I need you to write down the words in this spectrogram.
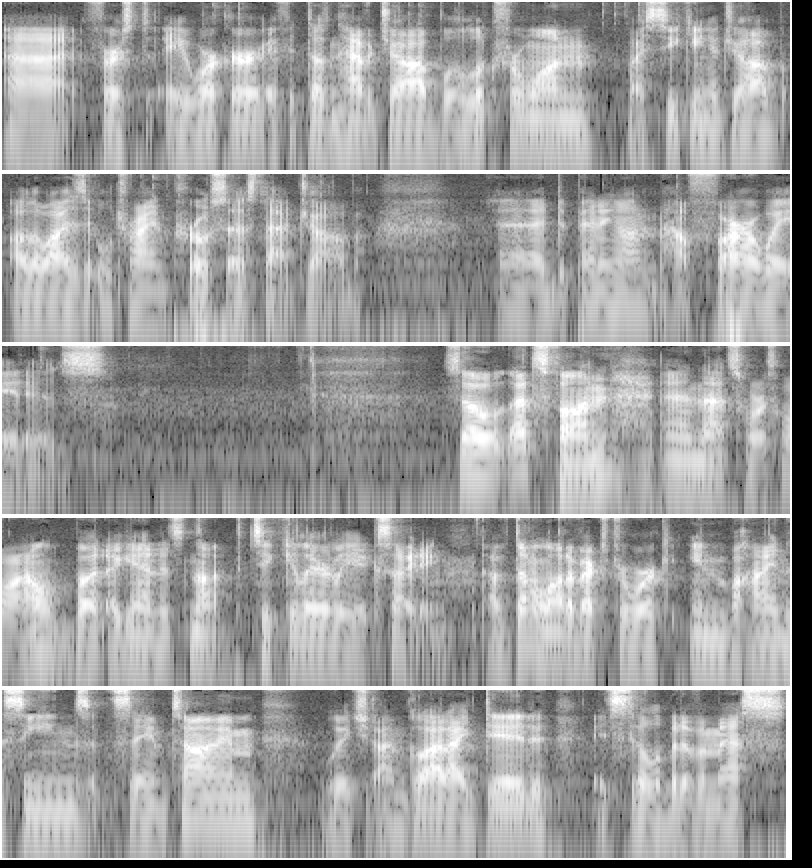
uh, first a worker if it doesn't have a job will look for one by seeking a job. Otherwise it will try and process that job uh, depending on how far away it is so that's fun and that's worthwhile, but again, it's not particularly exciting. I've done a lot of extra work in behind the scenes at the same time, which I'm glad I did. It's still a bit of a mess,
